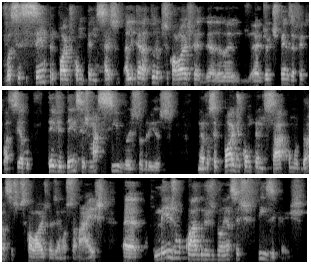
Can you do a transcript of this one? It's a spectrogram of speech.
você sempre pode compensar isso. A literatura psicológica de Joe Dispenza, efeito placebo, tem evidências massivas sobre isso. Né? Você pode compensar com mudanças psicológicas e emocionais, é, mesmo quadros de doenças físicas.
